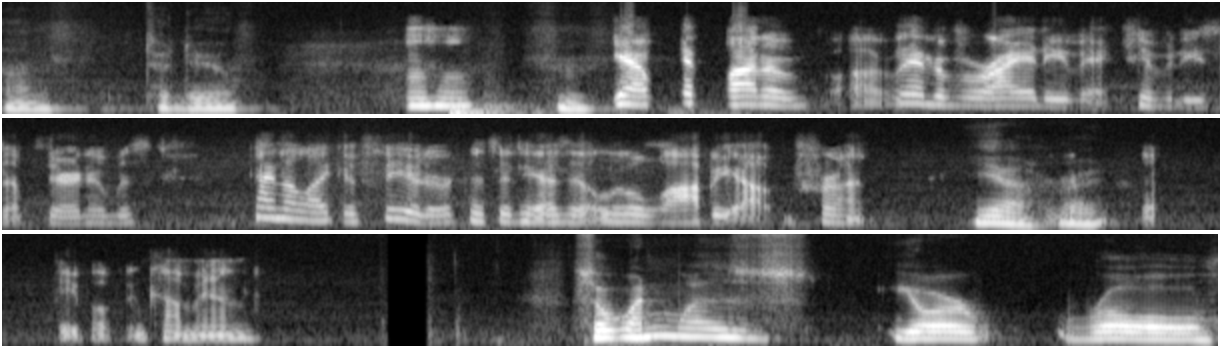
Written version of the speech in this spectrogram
um, to do. Hmm Hmm. Yeah, we had a lot of uh, we had a variety of activities up there, and it was kind of like a theater because it has a little lobby out in front. Yeah, right. People can come in. So when was your role?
